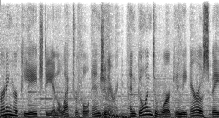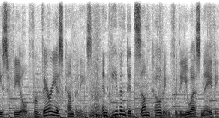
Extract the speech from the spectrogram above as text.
earning her PhD in electrical engineering and going to work in the aerospace field for various companies and even did some coding for the US Navy.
